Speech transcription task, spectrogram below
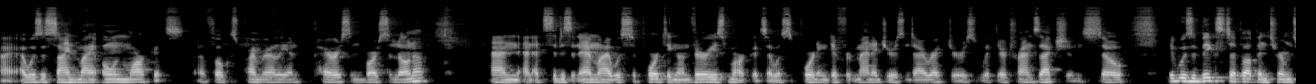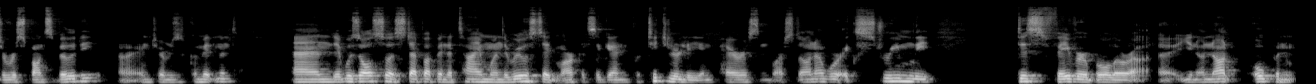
I, I, was assigned my own markets, uh, focused primarily on Paris and Barcelona. And, and at Citizen M, I was supporting on various markets. I was supporting different managers and directors with their transactions. So it was a big step up in terms of responsibility, uh, in terms of commitment. And it was also a step up in a time when the real estate markets, again, particularly in Paris and Barcelona, were extremely disfavorable or uh, you know not open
